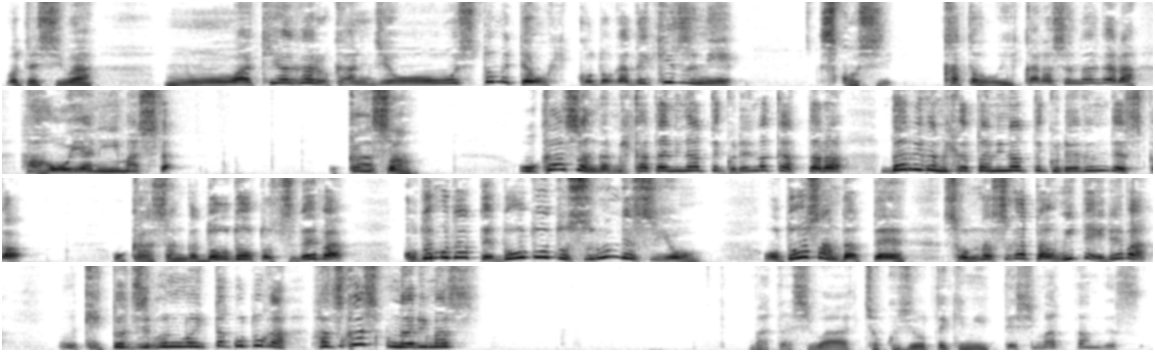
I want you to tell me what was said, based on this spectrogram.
私はもう湧き上がる感情を押し止めておくことができずに少し肩を怒らせながら母親に言いました。お母さん、お母さんが味方になってくれなかったら誰が味方になってくれるんですか？お母さんが堂々とすれば子供だって堂々とするんですよ。お父さんだってそんな姿を見ていればきっと自分の言ったことが恥ずかしくなります。私は直情的に言ってしまったんです。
